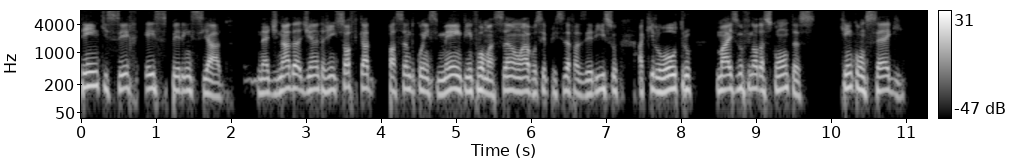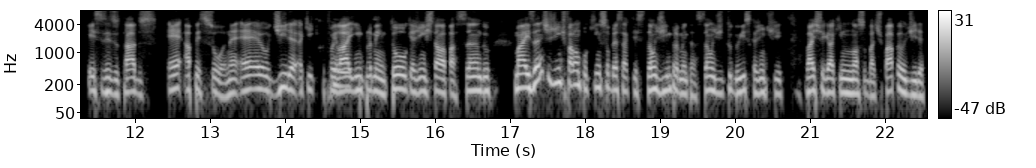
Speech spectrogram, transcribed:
tem que ser experienciado. Né? De nada adianta a gente só ficar passando conhecimento, informação, ah, você precisa fazer isso, aquilo outro, mas no final das contas, quem consegue esses resultados é a pessoa, né? É o Dília aqui que foi lá e implementou o que a gente estava passando. Mas antes de a gente falar um pouquinho sobre essa questão de implementação, de tudo isso que a gente vai chegar aqui no nosso bate-papo, Eudília,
